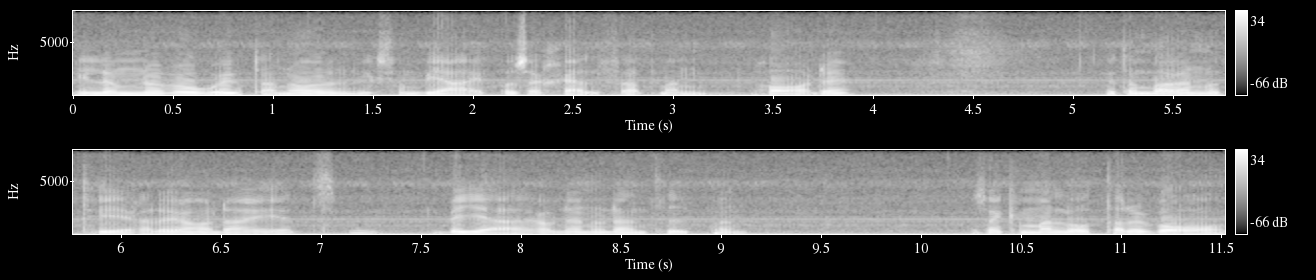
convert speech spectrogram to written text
i lugn och ro utan att liksom bli arg på sig själv för att man har det. Utan bara notera det. Ja, där är ett begär av den och den typen. Sen kan man låta det vara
